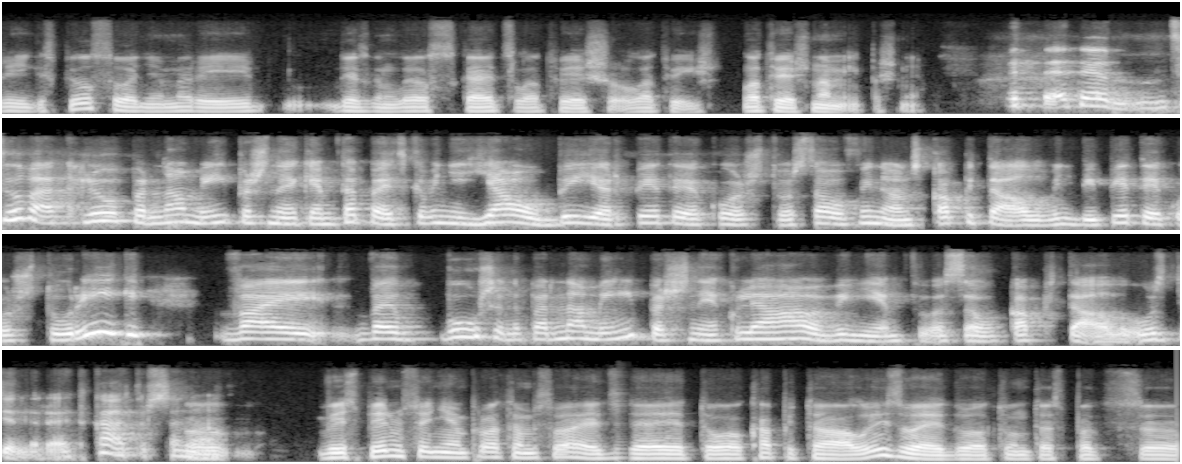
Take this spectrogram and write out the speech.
Rīgas pilsoņiem, arī diezgan liels skaits latviešu, latviešu, latviešu namīpašnieku. Bet eh, cilvēki kļuva par namu īpašniekiem, tāpēc, ka viņi jau bija ar pietiekošu to savu finansu kapitālu, viņi bija pietiekoši turīgi, vai, vai būšana par namu īpašnieku ļāva viņiem to savu kapitālu uzģenerēt? Kā tur sanāk? Uh, vispirms viņiem, protams, vajadzēja to kapitālu izveidot, un tas pats uh,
